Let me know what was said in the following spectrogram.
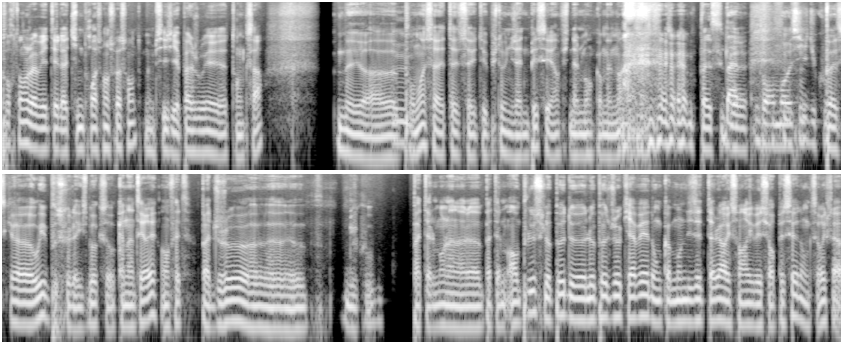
pourtant j'avais été la team 360 même si j'y ai pas joué tant que ça. Mais euh, Hmm. pour moi ça a, été, ça a été plutôt une gêne PC hein, finalement quand même hein. parce Bah, que pour moi aussi du coup. parce que oui parce que la Xbox a aucun intérêt en fait pas de jeu euh, du coup pas tellement la- pas tellement. En plus le peu de le peu de jeux qu'il y avait donc comme on le disait tout à l'heure ils sont arrivés sur PC donc c'est vrai que là,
